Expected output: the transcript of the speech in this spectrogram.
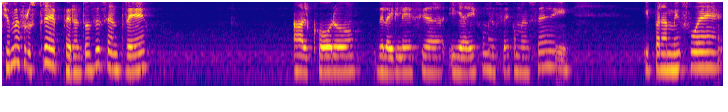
yo me frustré pero entonces entré al coro de la iglesia y ahí comencé comencé y, y para mí fue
